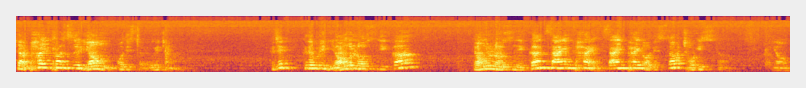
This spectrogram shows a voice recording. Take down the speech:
자, 파이 플러스 0 어디 있어요? 여기 있잖아. 그지? 근데 우리 0을 넣었으니까 0을 넣었으니까 사인 파이 사인 파이가 어디 있어? 저기 있어 0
